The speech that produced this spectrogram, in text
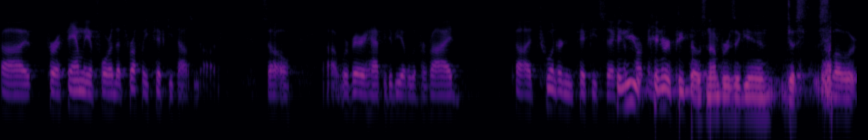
uh, for a family of four, that's roughly $50,000. So uh, we're very happy to be able to provide uh, 256 Can you, can you repeat those numbers again, just slower,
